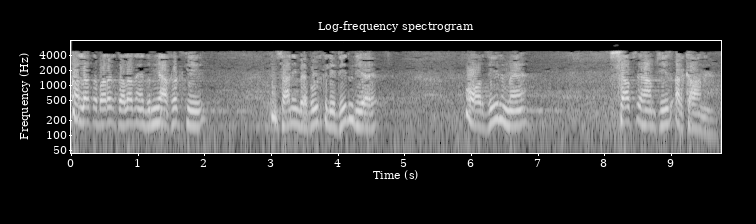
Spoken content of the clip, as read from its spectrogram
اللہ تبارک تعالیٰ نے دنیا آخرت کی انسانی بہبود کے لیے دین دیا ہے اور دین میں سب سے اہم چیز ارکان ہے۔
